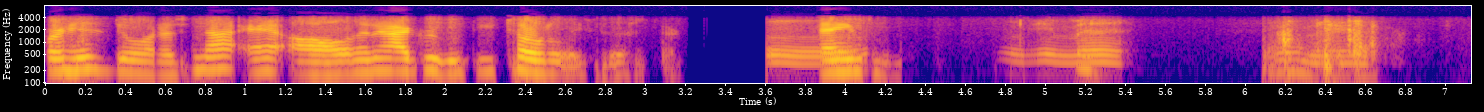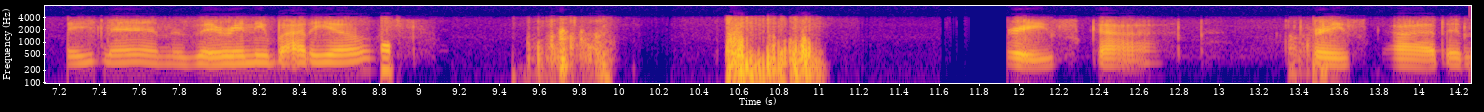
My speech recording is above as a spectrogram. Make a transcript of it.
for His daughters, not at all. And I agree with you totally, sister. Mm. Amen. Amen. Amen. Amen. Is there anybody else? Praise God. Praise God. And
